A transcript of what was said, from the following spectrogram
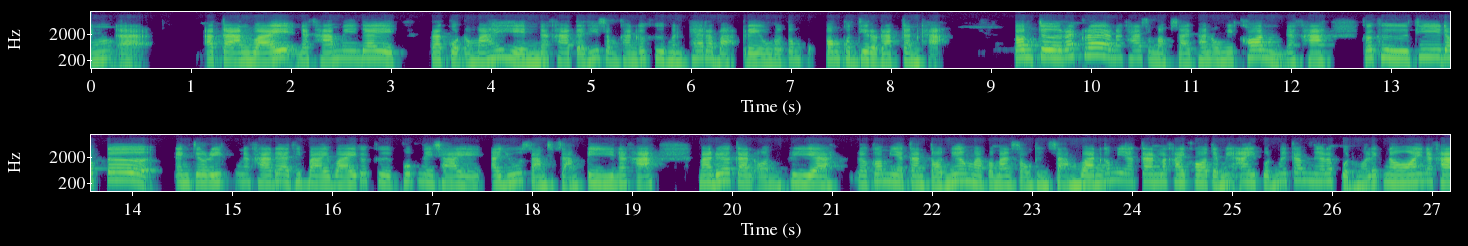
งอาการไว้นะคะไม่ได้ปรากฏออกมาให้เห็นนะคะ แต่ที่สำคัญก็คือมันแพร่ระบาดเร็ว เราต้องปกป้องคนที่เรารักกันค่ะ ตอนเจอแรก ๆนะคะสำหรับสายพันธุ์โอมิคอนนะคะ ก็คือที่ดรแองเจริกนะคะได้อธิบายไว้ก็คือพบในชายอายุ 33 ปีนะคะ มาด้วยอาการอ่อนเพลีย แล้วก็มีอาการต่อเนื่องมาประมาณ 2-3 วัน ก็มีอาการระคายคอแต่ไม่ไอปวดเมื่อยกล้ามเนื้อและปวดหัวเล็กน้อยนะคะ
